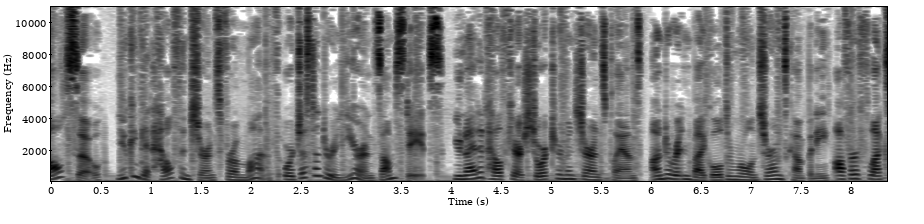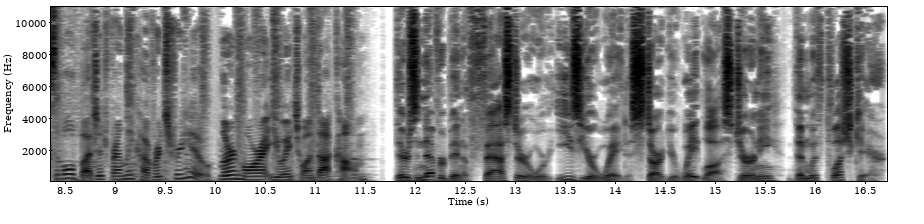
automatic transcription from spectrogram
Also, you can get health insurance for a month or just under a year in some states. United Healthcare short term insurance plans, underwritten by Golden Rule Insurance Company, offer flexible, budget friendly coverage for you. Learn more at uh1.com. There's never been a faster or easier way to start your weight loss journey than with PlushCare.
